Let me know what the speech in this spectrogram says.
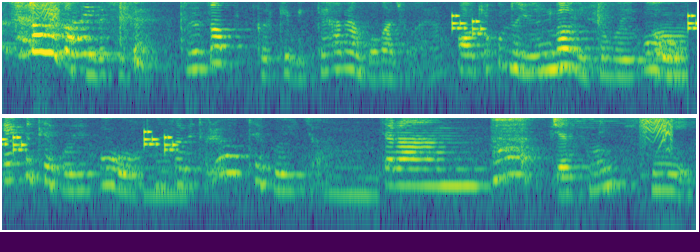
수정일 같은데 지금? 눈썹 그렇게 밑에 하면 뭐가 좋아요? 어, 조금 더 윤곽이 있어 보이고 어. 깨끗해 보이고 눈썹이 또렷해 보이죠. 짜란. 제스민? 진이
